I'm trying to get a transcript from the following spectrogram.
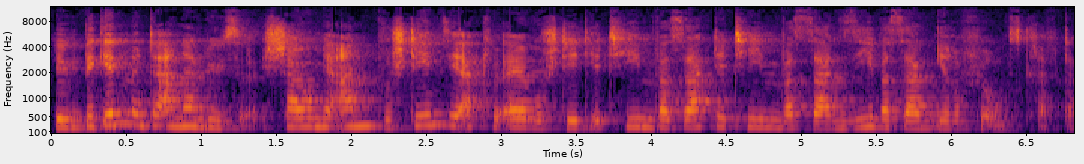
Wir beginnen mit der Analyse. Ich schaue mir an, wo stehen Sie aktuell, wo steht Ihr Team, was sagt Ihr Team, was sagen Sie, was sagen Ihre Führungskräfte.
